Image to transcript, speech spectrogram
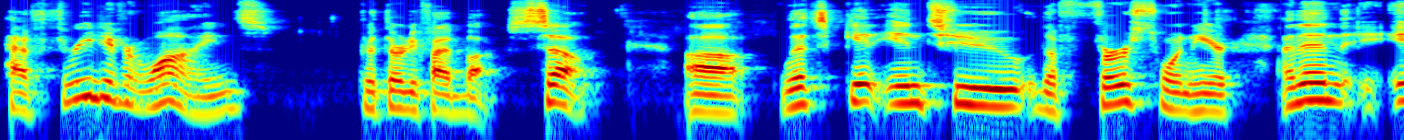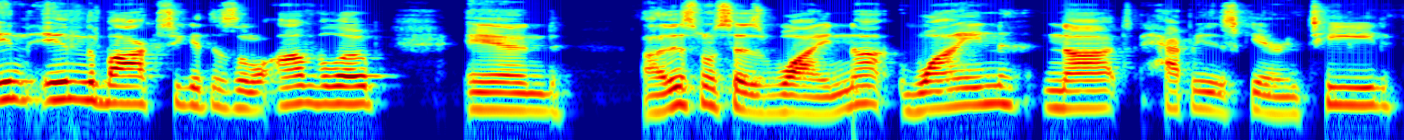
have three different wines for 35 bucks. So, uh, let's get into the first one here. And then in, in the box, you get this little envelope. And uh, this one says, why not, wine not, happiness guaranteed.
